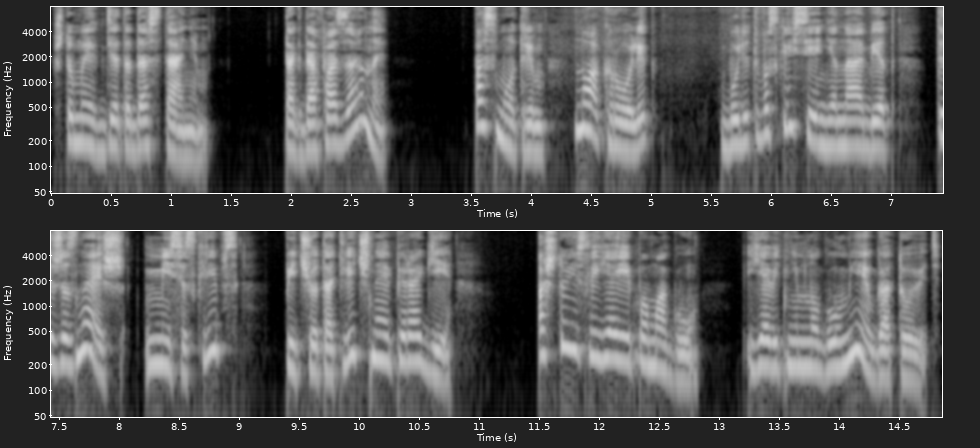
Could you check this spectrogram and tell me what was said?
что мы их где-то достанем. Тогда фазаны? Посмотрим. Ну а кролик? Будет в воскресенье на обед. Ты же знаешь, миссис Крипс печет отличные пироги. А что, если я ей помогу? Я ведь немного умею готовить».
